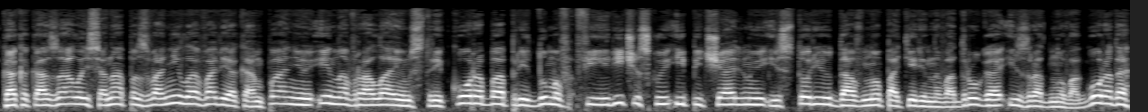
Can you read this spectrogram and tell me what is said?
Как оказалось, она позвонила в авиакомпанию и наврала им с три короба, придумав феерическую и печальную историю давно потерянного друга из родного города,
